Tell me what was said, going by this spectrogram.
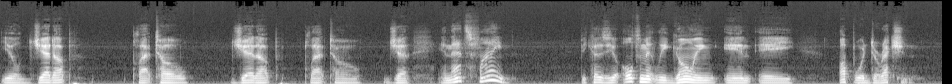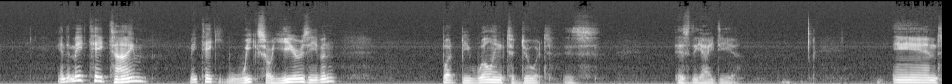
you'll jet up, plateau, jet up, plateau, jet, and that's fine because you're ultimately going in a upward direction. And it may take time may take weeks or years even, but be willing to do it is is the idea. And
